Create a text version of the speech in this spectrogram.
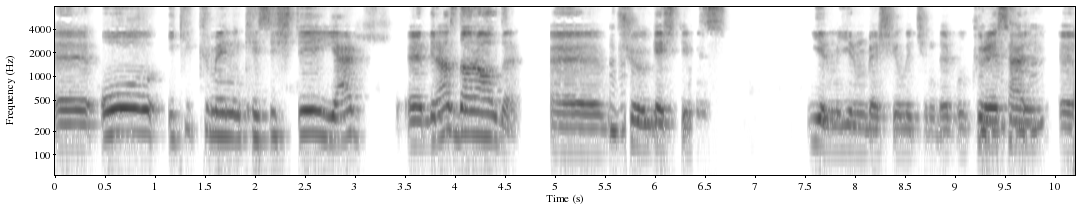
e, o iki kümenin kesiştiği yer e, biraz daraldı e, şu geçtiğimiz 20-25 yıl içinde. Bu küresel e,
